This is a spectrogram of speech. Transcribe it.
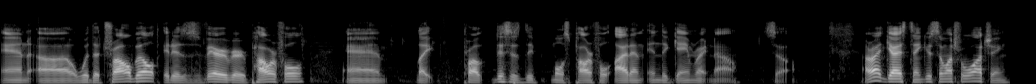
And uh, with the trial belt, it is very, very powerful. And like, this is the most powerful item in the game right now. So, alright guys, thank you so much for watching.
